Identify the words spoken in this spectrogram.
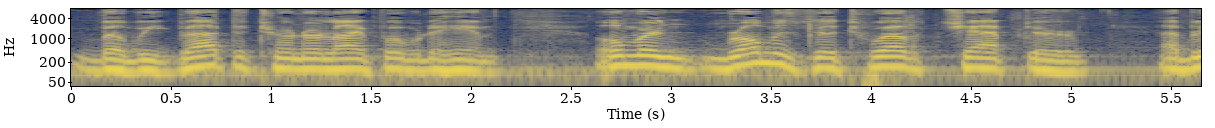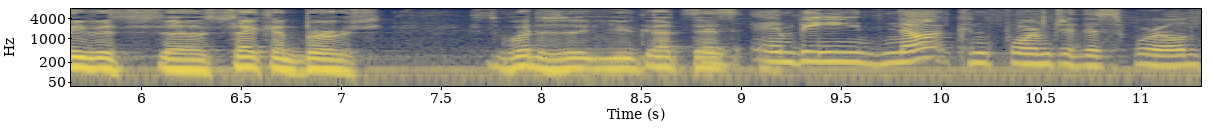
But we've got to turn our life over to Him. Over in Romans, the 12th chapter, I believe it's uh, second verse. What is it? You got that? Says, And be not conformed to this world,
